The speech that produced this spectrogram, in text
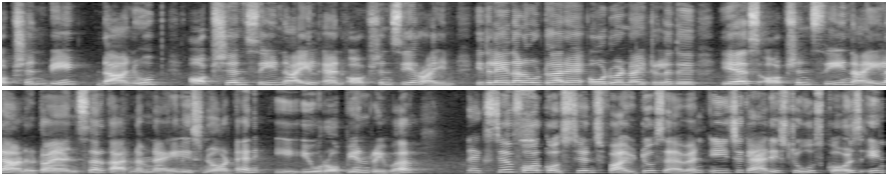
option B Danube option C Nile and option C Rhine ഇതിലേതാണ് കൂട്ടുകാരെ ഓഡ് വൺ ആയിട്ടുള്ളത് യെസ് ഓപ്ഷൻ സി നൈലാണ് കേട്ടോ ആൻസർ കാരണം Nile is not an European river next four questions five to seven each carries two scores in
